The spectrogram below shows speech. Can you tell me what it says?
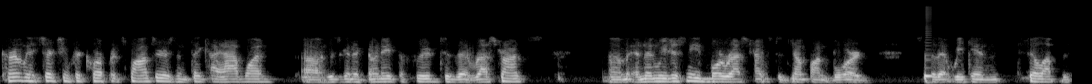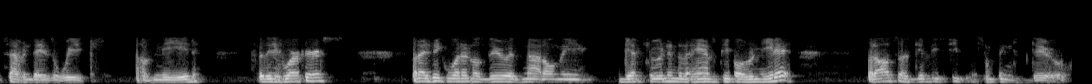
currently searching for corporate sponsors and think I have one uh, who's going to donate the food to the restaurants. Um, and then we just need more restaurants to jump on board so that we can fill up the seven days a week of need for these workers. But I think what it'll do is not only get food into the hands of people who need it, but also give these people something to do.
